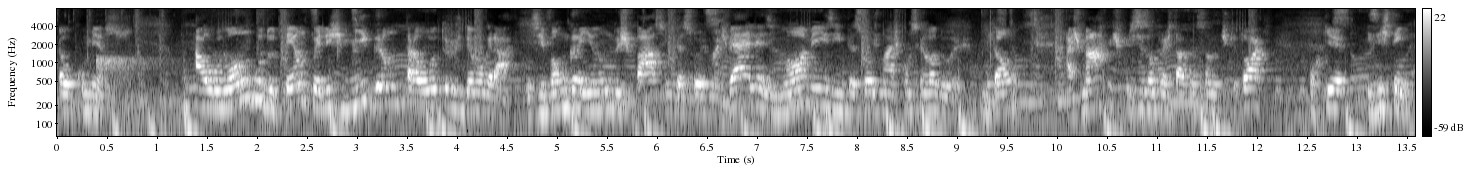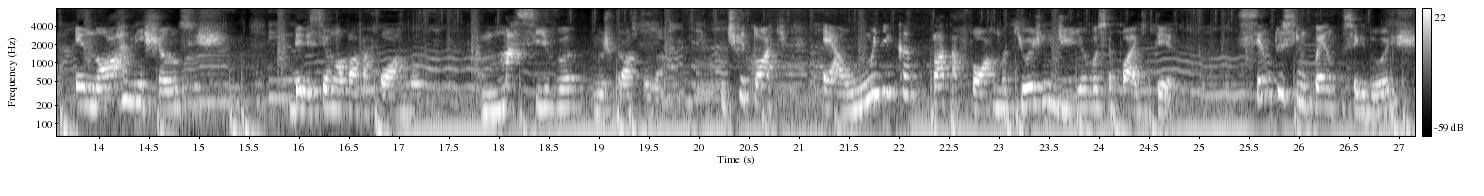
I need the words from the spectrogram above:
É o começo. Ao longo do tempo, eles migram para outros demográficos e vão ganhando espaço em pessoas mais velhas, em homens, em pessoas mais conservadoras. Então, as marcas precisam prestar atenção no TikTok porque existem enormes chances dele ser uma plataforma massiva nos próximos anos. O TikTok é a única plataforma que hoje em dia você pode ter 150 seguidores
